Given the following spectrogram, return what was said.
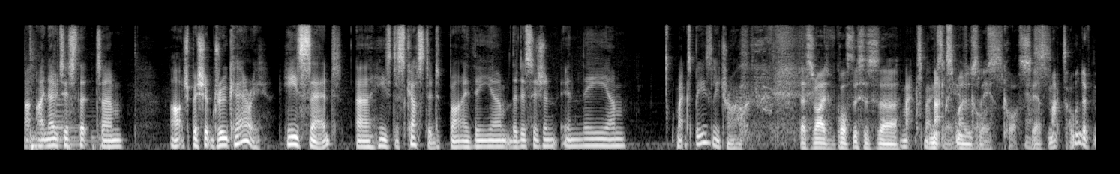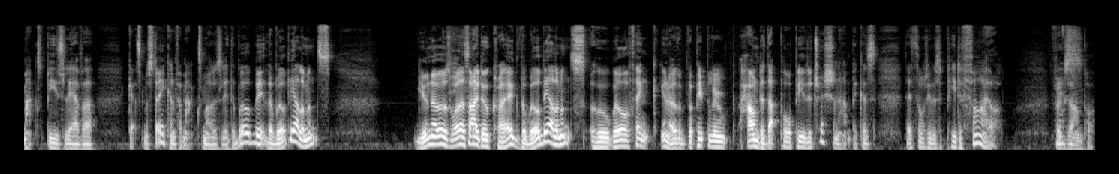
I- I noticed that um, Archbishop Drew Carey, He said uh, he's disgusted by the um, the decision in the um, Max Beasley trial. That's right. Of course, this is uh, Max Mosley, Max of course. of course. Yes. Yes. Max. I wonder if Max Beasley ever gets mistaken for Max Mosley. There will be there will be elements. You know as well as I do, Craig. There will be elements who will think, you know, the, the people who hounded that poor paediatrician out because they thought he was a paedophile, for example.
